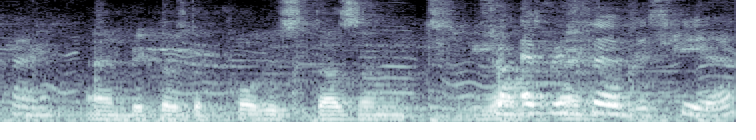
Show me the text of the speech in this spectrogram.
Okay. and because the police doesn't. So every service here,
